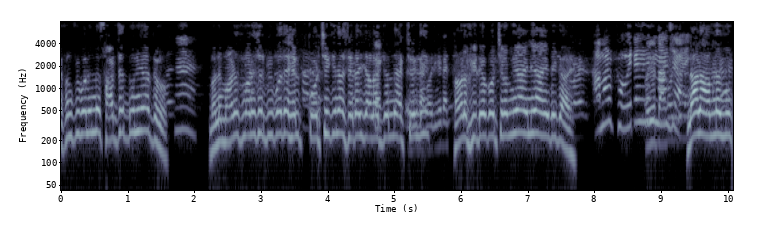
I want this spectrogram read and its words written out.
এখন কি বলেন না স্বার্থের দুনিয়া তো? হ্যাঁ। মানে মানুষ মানুষের বিপদে হেল্প করছে কিনা সেটাই জানার জন্য অ্যাকচুয়ালি আমরা ভিডিও করছিলাম। নিয়ে আয় নিয়ে আয় এদিকে আয়। আমার ফোনটা যদি না না না আপনার মুখ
